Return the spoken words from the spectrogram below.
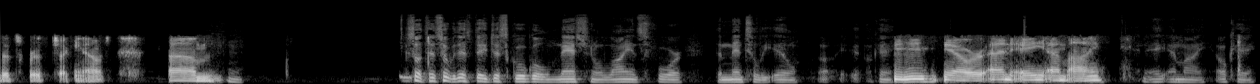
that's worth checking out. Um, mm-hmm. So, so they just Google National Alliance for the Mentally Ill. Uh, okay. Mm-hmm. Yeah, or NAMI. NAMI. Okay.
